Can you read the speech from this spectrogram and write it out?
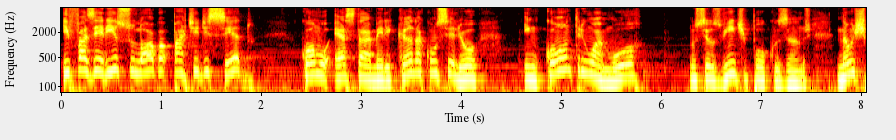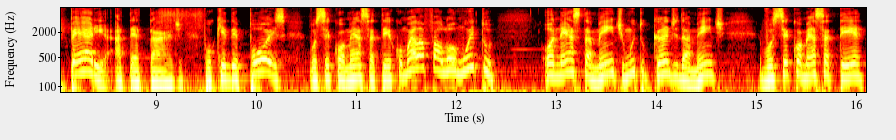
e fazer isso logo a partir de cedo como esta americana aconselhou, encontre um amor nos seus vinte e poucos anos. Não espere até tarde, porque depois você começa a ter, como ela falou muito honestamente, muito candidamente, você começa a ter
